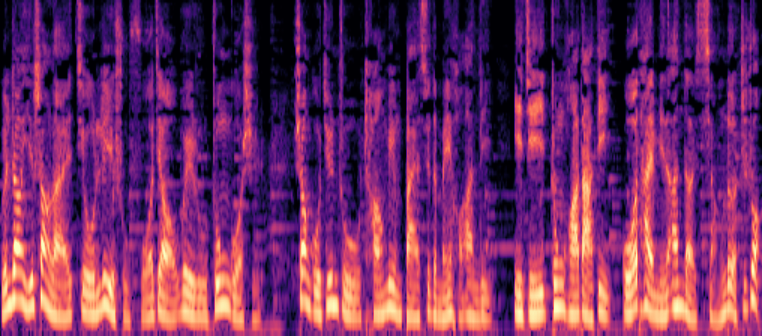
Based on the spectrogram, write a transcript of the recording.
文章一上来就隶属佛教未入中国时，上古君主长命百岁的美好案例，以及中华大地国泰民安的享乐之状。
